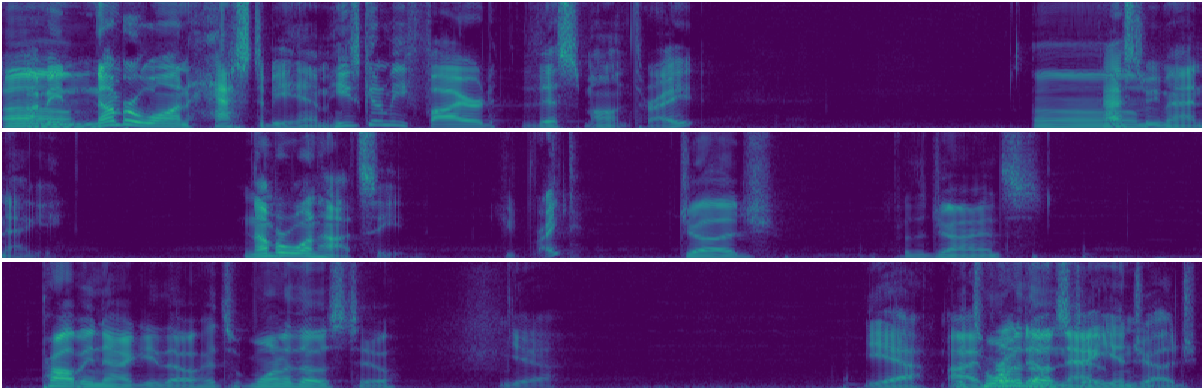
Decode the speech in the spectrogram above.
I mean, Um, number one has to be him. He's going to be fired this month, right? Um, Has to be Matt Nagy. Number one hot seat. You right? Judge for the Giants. Probably Nagy though. It's one of those two. Yeah. Yeah, I It's wrote one of those Nagy two. and Judge.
